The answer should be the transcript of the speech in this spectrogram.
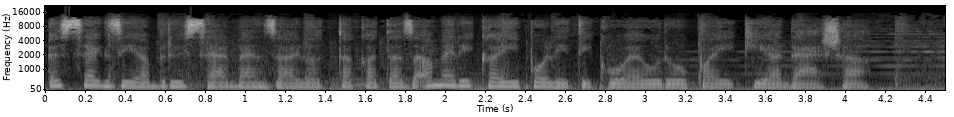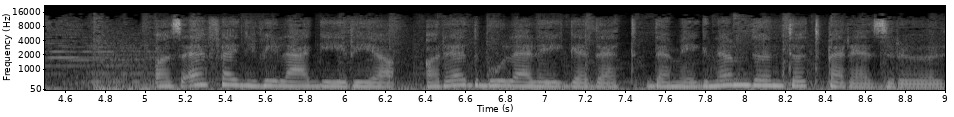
összegzi a Brüsszelben zajlottakat az amerikai politikó európai kiadása. Az F1 világírja, a Red Bull elégedett, de még nem döntött Perezről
